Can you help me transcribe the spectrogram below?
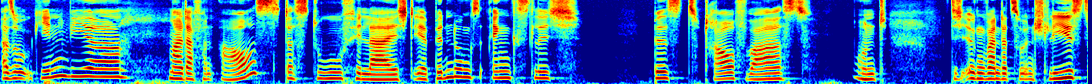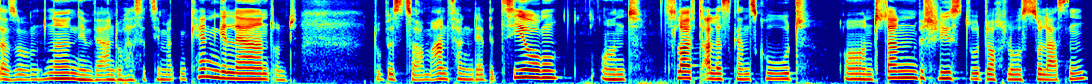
also gehen wir mal davon aus, dass du vielleicht eher bindungsängstlich bist, drauf warst und dich irgendwann dazu entschließt, also ne, nehmen wir an, du hast jetzt jemanden kennengelernt und du bist so am Anfang der Beziehung und es läuft alles ganz gut und dann beschließt du doch loszulassen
